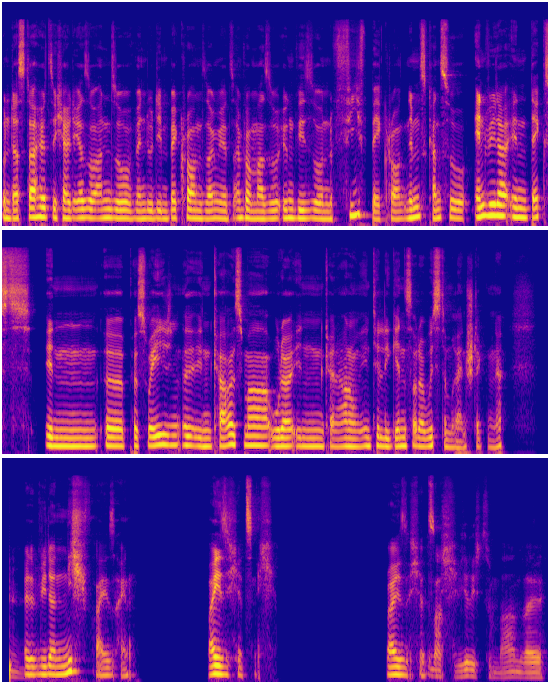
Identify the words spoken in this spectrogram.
Und das da hört sich halt eher so an, so wenn du den Background, sagen wir jetzt einfach mal so, irgendwie so einen Thief-Background nimmst, kannst du entweder in Dex, in äh, Persuasion, äh, in Charisma oder in, keine Ahnung, Intelligenz oder Wisdom reinstecken, ne? Äh, wieder nicht frei sein. Weiß ich jetzt nicht. Weiß ich Das ist jetzt immer nicht. schwierig zu machen, weil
